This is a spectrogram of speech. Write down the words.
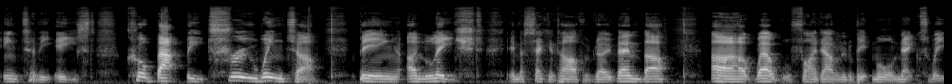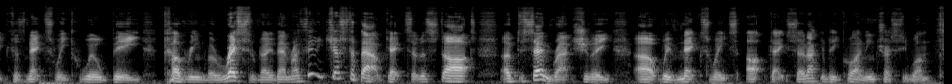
into the east. Could that be true winter being unleashed in the second half of November? Uh, well, we'll find out a little bit more next week because next week we'll be covering the rest of November. I think we just about get to the start of December actually uh, with next week's update. So that could be quite an interesting one. To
